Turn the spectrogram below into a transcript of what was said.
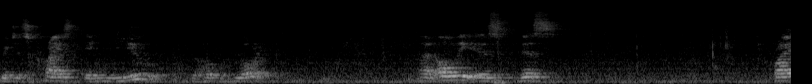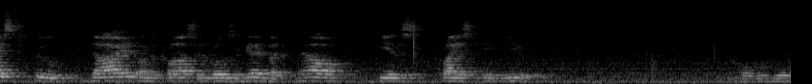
which is Christ in you, the hope of glory. Not only is this Christ who died on the cross and rose again, but now he is Christ in you. Hope of glory,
